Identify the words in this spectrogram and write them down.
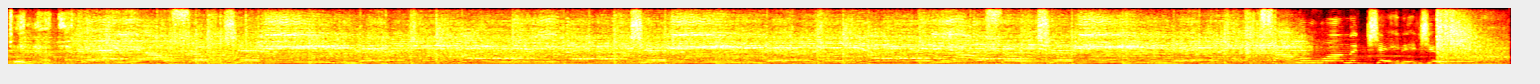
Jaded had that. Jaded you.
